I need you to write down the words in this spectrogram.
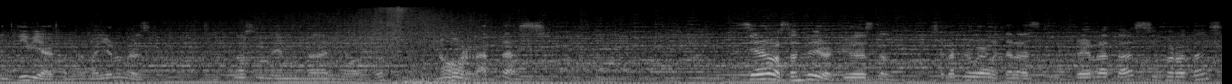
en tibia, con el mayor número. No son nada ni otros. No, ratas. Sí, era bastante divertido esto. O sea, rápido voy a matar a las tres ratas, cinco ratas.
